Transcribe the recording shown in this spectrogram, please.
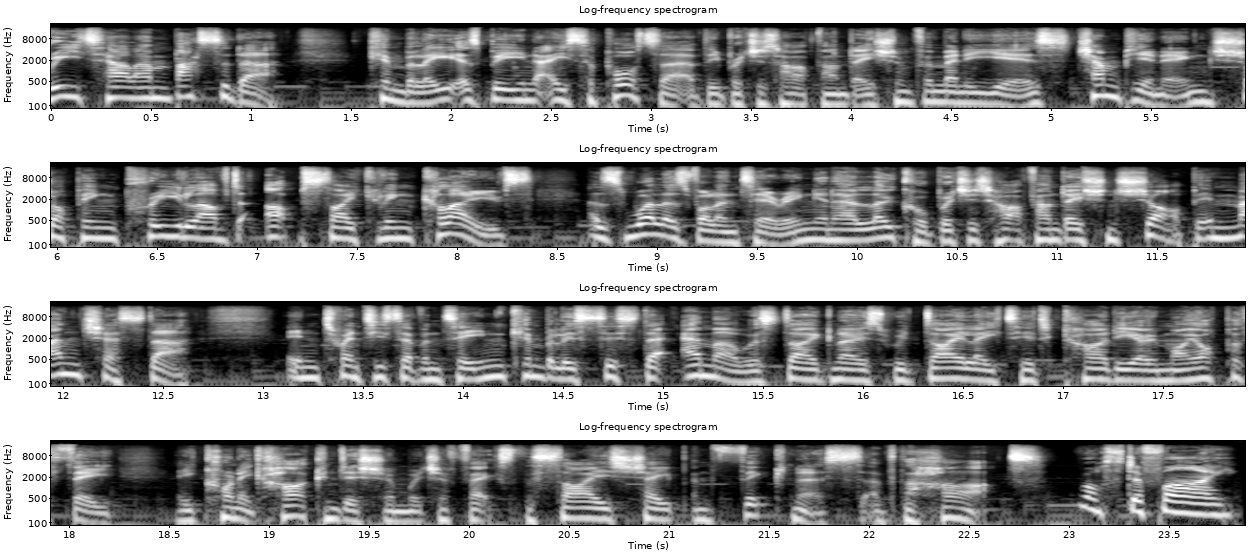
retail ambassador. Kimberly has been a supporter of the British Heart Foundation for many years, championing shopping pre loved upcycling clothes, as well as volunteering in her local British Heart Foundation shop in Manchester. In 2017, Kimberly's sister Emma was diagnosed with dilated cardiomyopathy, a chronic heart condition which affects the size, shape, and thickness of the heart. Rostify.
